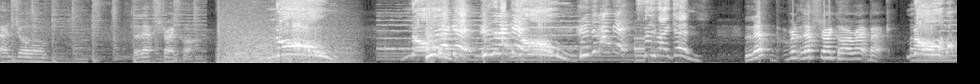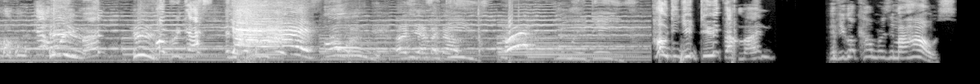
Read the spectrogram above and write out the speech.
And your left striker. No! No! Who did I get? Who did I get? No! Who did I get? Say that again! Left, left striker and right back. No! Get away, man! Who? Fabregas! and Yes! Oh! Oh shit! I my out. What? Oh my days! How did you do that, man? Have you got cameras in my house?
